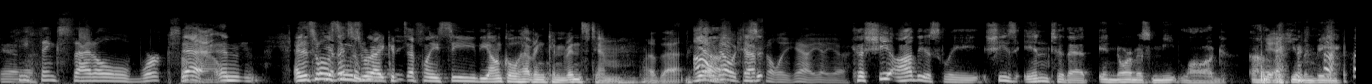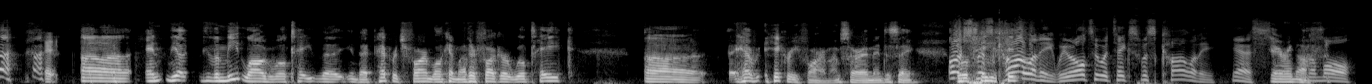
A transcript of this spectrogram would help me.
Yeah. he thinks that'll work somehow. yeah, and. And it's one of Yeah, those that's things where I could thing. definitely see the uncle having convinced him of that. oh Yeah, no, 'cause it- definitely, yeah, yeah, yeah. Because she obviously she's into that enormous meat log of Yeah. a human being. uh, and the the meat log will take the that Pepperidge Farm looking motherfucker will take uh Hickory Farm. I'm sorry, I meant to say. Or will Swiss take fif- Colony. We would also would take Swiss Colony. Yes, Fair enough. Them all.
